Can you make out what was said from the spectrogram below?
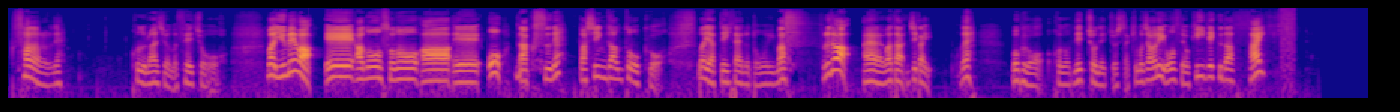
さらなるね、このラジオの成長を、まあ、夢は、えー、あの、その、あえー、をなくすね、マシンガントークを、まあ、やっていきたいなと思います。それでは、えー、また次回、ね、僕のこの熱調熱調した気持ち悪い音声を聞いてください。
